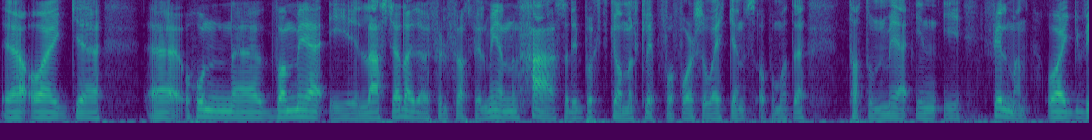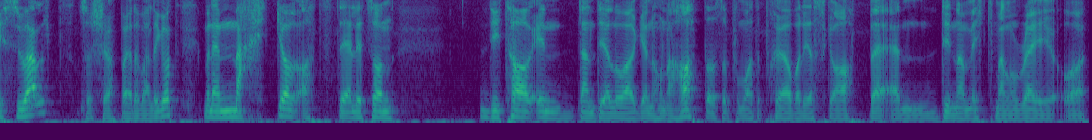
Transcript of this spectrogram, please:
Ja, og uh, hun uh, var med i Last Jedi, de hadde fullført filmingen, men her så har de brukt gammelt klipp for Force Awakens og på en måte tatt henne med inn i filmen. Og visuelt så kjøper jeg det veldig godt, men jeg merker at det er litt sånn de tar inn den dialogen hun har hatt, og så på en måte prøver de å skape en dynamikk mellom Ray og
